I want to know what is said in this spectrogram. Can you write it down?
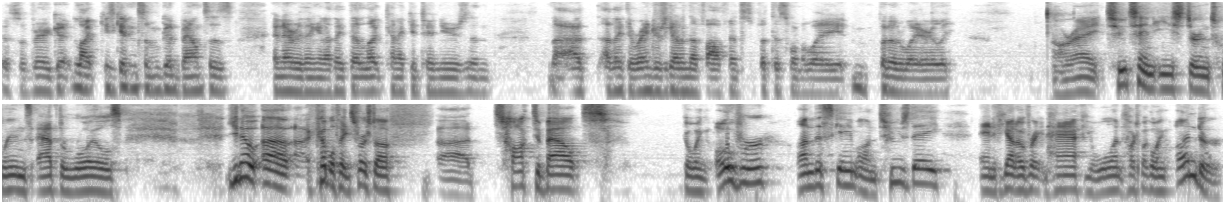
is a very good. Like he's getting some good bounces and everything, and I think that luck kind of continues. And I, I think the Rangers got enough offense to put this one away, put it away early. All right, two ten Eastern Twins at the Royals. You know, uh, a couple things. First off, uh, talked about going over on this game on Tuesday. And if you got over eight and a half, you won. Talked about going under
